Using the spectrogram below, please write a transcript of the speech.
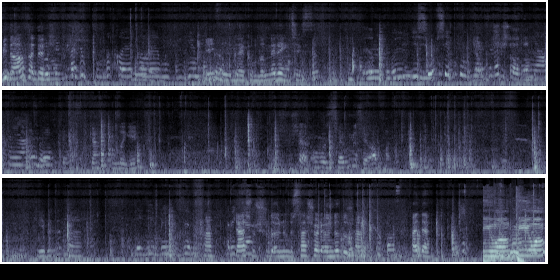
Bir daha hadi. İyi kıllık ayakkabıları. Nereye gideceksin? Yeşil şekilde. Gel bunu da giy. Güzel. O sevgili şey atma. Giyebildin mi? Giyebildim. Heh, gel şimdi şurada önünde. Sen şöyle önde dur. Heh. Hadi. 一望一望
